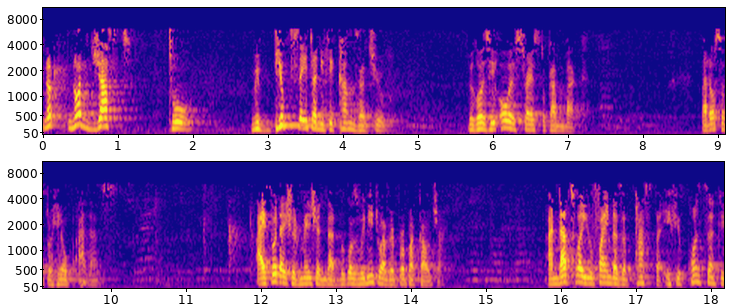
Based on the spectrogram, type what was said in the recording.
Not, not just to rebuke Satan if he comes at you, because he always tries to come back, but also to help others. I thought I should mention that because we need to have a proper culture. And that's why you find as a pastor, if you constantly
